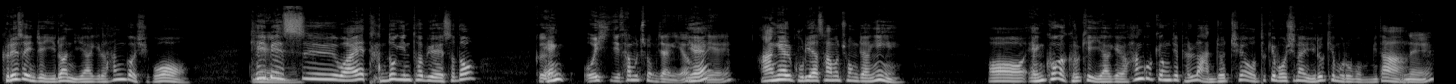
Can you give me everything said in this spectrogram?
그래서 이제 이런 이야기를 한 것이고 KBS와의 단독 인터뷰에서도 그 앵- OECD 사무총장이요. 예? 앙헬 구리아 사무총장이 어, 앵커가 그렇게 이야기해요. 한국 경제 별로 안 좋죠. 어떻게 보시나요? 이렇게 물어봅니다. 네.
